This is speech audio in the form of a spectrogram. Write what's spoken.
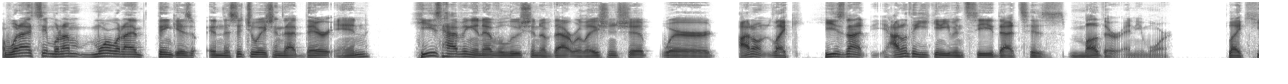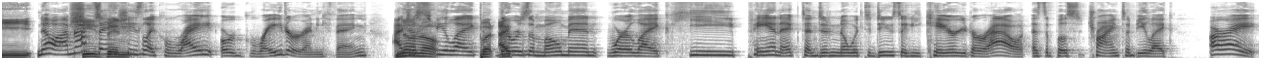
what I see what I'm more what I think is in the situation that they're in, he's having an evolution of that relationship where I don't like he's not I don't think he can even see that's his mother anymore. Like he No, I'm not saying been- she's like right or great or anything. I No, just no, feel like but there I- was a moment where like he panicked and didn't know what to do, so he carried her out as opposed to trying to be like, all right,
